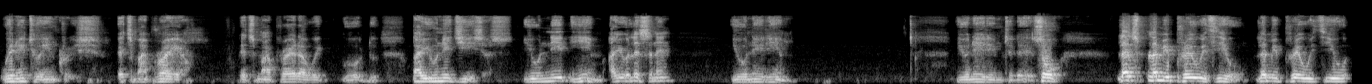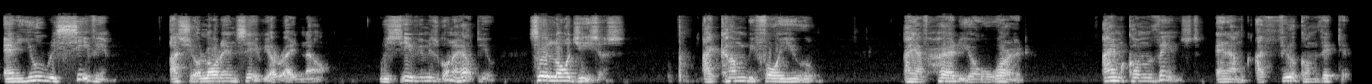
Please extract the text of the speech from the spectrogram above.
we need to increase. It's my prayer. It's my prayer that we go do. But you need Jesus. You need him. Are you listening? You need him. You need him today. So let's let me pray with you. Let me pray with you and you receive him as your Lord and Savior right now. Receive him. He's going to help you. Say, Lord Jesus, I come before you. I have heard your word. I am convinced and I'm, I feel convicted.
